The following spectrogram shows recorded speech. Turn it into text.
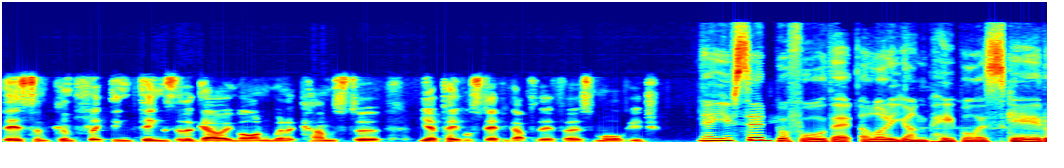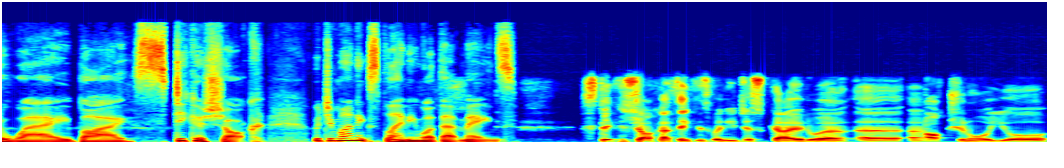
there's some conflicting things that are going on when it comes to you know, people stepping up for their first mortgage. Now, you've said before that a lot of young people are scared away by sticker shock. Would you mind explaining what that means? Sticker shock, I think, is when you just go to a, a, an auction or you're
